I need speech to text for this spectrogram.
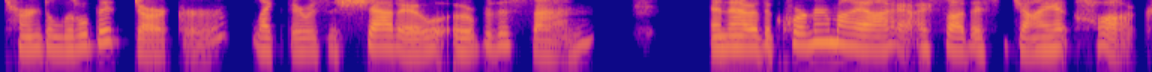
turned a little bit darker, like there was a shadow over the sun. And out of the corner of my eye, I saw this giant hawk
